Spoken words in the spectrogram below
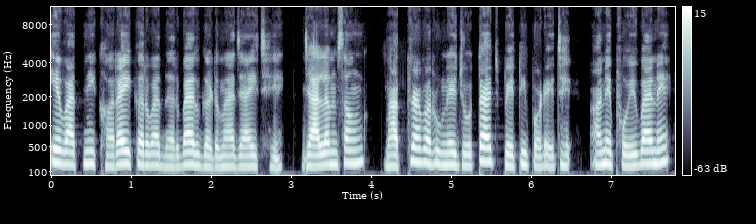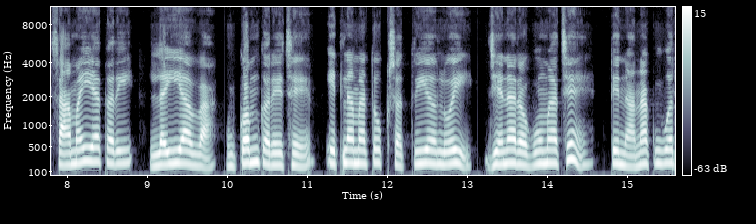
એ વાતની ખરાઈ કરવા દરબારગઢમાં જાય છે. જાલમસંઘ માત્રાવરુને જોતા જ પેટી પડે છે અને ફોઈબાને સામૈયા કરી લઈ આવવા હુકમ કરે છે. એટલામાં તો ક્ષત્રિય લોહી જેના રગોમાં છે તે નાના કુંવર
